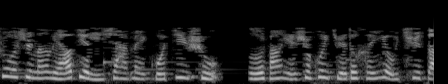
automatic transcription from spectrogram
若是能了解一下美国技术。俄方也是会觉得很有趣的。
